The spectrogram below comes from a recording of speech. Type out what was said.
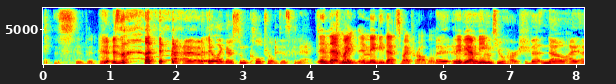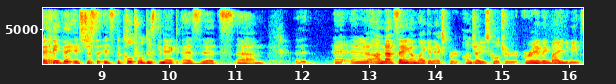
It's stupid. It's I, I- I feel like there's some cultural disconnect, and that between- might and maybe that's my problem. Uh, Maybe the- I'm being the- too harsh. The, no, I, I think that it's just it's the cultural disconnect as that's um, uh, and I'm not saying I'm like an expert on Chinese culture or anything by any means.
